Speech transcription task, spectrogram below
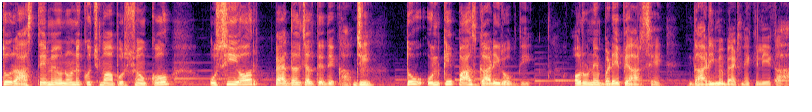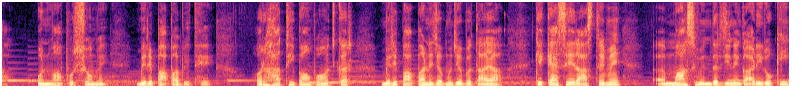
तो रास्ते में उन्होंने कुछ महापुरुषों को उसी और पैदल चलते देखा। जी। तो उनके पास गाड़ी रोक दी और उन्हें बड़े प्यार से गाड़ी में बैठने के लिए कहा। उन महापुरुषों में मेरे पापा भी थे और हाथी पाँव पहुंचकर मेरे पापा ने जब मुझे बताया कि कैसे रास्ते में माँ सुविंदर जी ने गाड़ी रोकी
